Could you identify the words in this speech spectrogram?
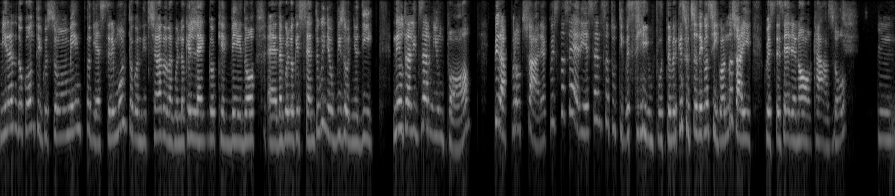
Mi rendo conto in questo momento di essere molto condizionata da quello che leggo, che vedo, eh, da quello che sento, quindi ho bisogno di neutralizzarmi un po' per approcciare a questa serie senza tutti questi input, perché succede così quando hai queste serie no caso Mm,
